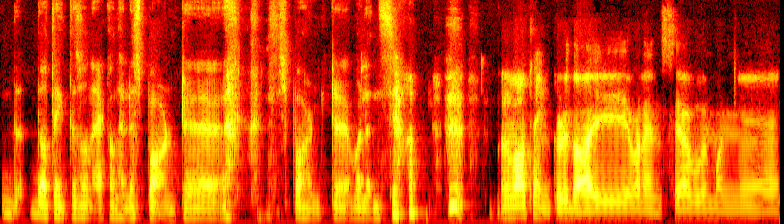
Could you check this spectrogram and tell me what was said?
da, tenkte jeg sånn Jeg kan heller spare den til, til Valencia. Men hva tenker du da i Valencia? Hvor mange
